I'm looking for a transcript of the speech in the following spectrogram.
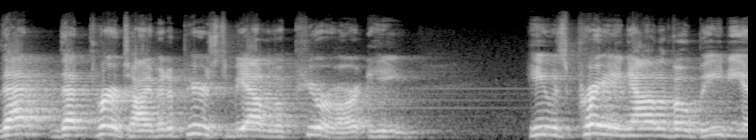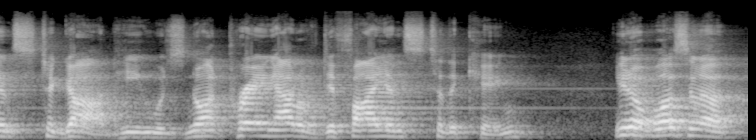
That, that prayer time, it appears to be out of a pure heart. He he was praying out of obedience to God. He was not praying out of defiance to the king. You know, it wasn't a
